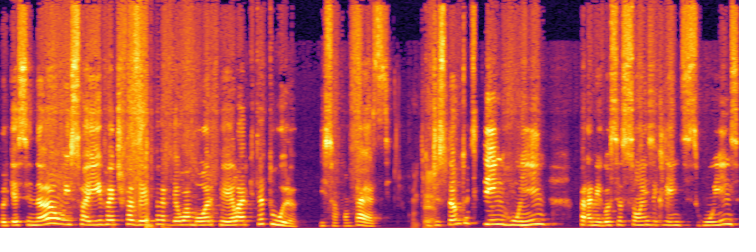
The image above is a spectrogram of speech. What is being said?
Porque senão isso aí vai te fazer perder o amor pela arquitetura. Isso acontece. acontece. Diz tanto sim ruim para negociações e clientes ruins,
